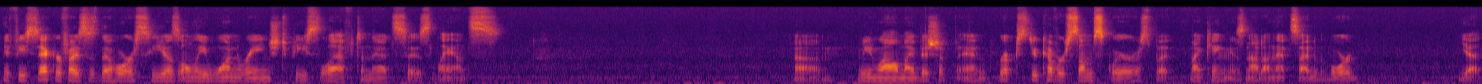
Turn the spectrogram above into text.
If he sacrifices the horse, he has only one ranged piece left, and that's his lance. Um, meanwhile, my bishop and rooks do cover some squares, but my king is not on that side of the board yet.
